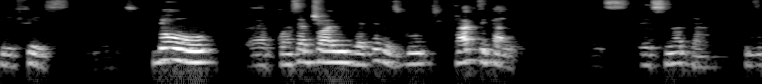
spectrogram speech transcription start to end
they face. Though uh, conceptually the thing is good, practically it's, it's not an easy.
